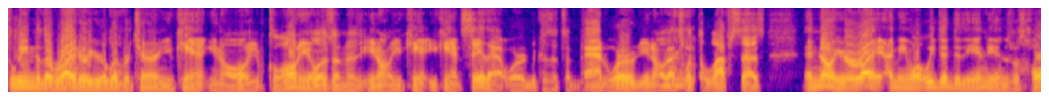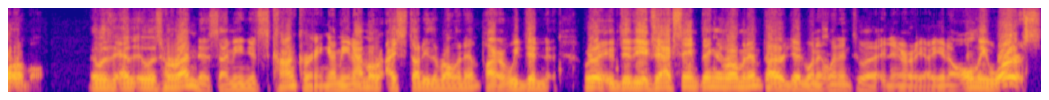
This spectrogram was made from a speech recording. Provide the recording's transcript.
lean to the right or you're libertarian, you can't you know oh your colonialism is you know you can't you can't say that word because it's a bad word. You know that's Right. what the left says. And no, you're right. I mean, what we did to the Indians was horrible. It was it was horrendous. I mean, it's conquering. I mean, I'm a I study the Roman Empire. We did we did the exact same thing the Roman Empire did when it went into a, an area. You know, only worse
